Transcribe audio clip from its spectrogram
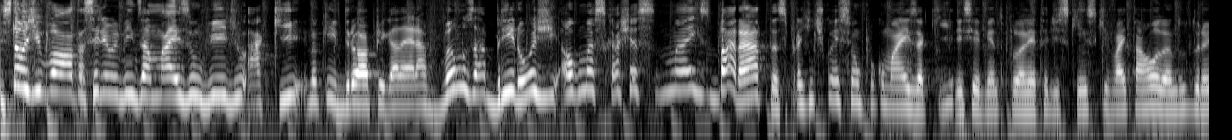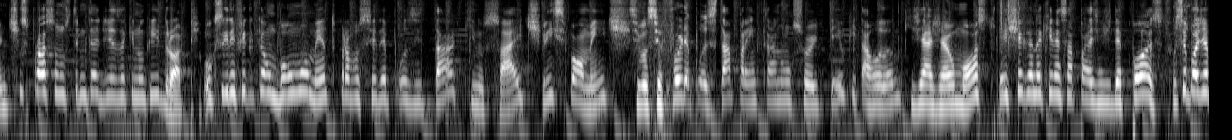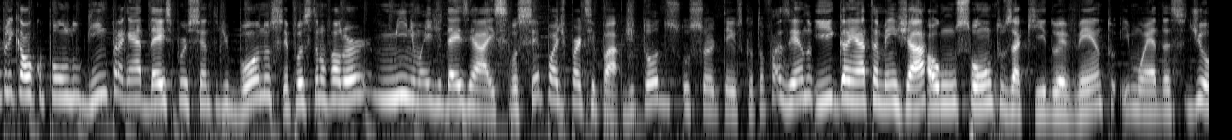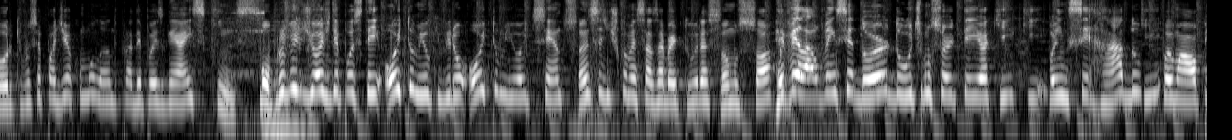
Estamos de volta, sejam bem-vindos a mais um vídeo aqui no Keydrop, galera. Vamos abrir hoje algumas caixas mais baratas pra gente conhecer um pouco mais aqui desse evento Planeta de Skins que vai estar tá rolando durante os próximos 30 dias aqui no Keydrop. O que significa que é um bom momento para você depositar aqui no site, principalmente se você for depositar para entrar num sorteio que tá rolando, que já já eu mostro. E chegando aqui nessa página de depósito, você pode aplicar o cupom LUGIN para ganhar 10% de bônus, depositando um valor mínimo aí de 10 reais. Você pode participar de todos os sorteios que eu tô fazendo e ganhar também já alguns pontos aqui do evento e moedas de ouro que você pode ir acumulando para depois ganhar skins. Bom, pro vídeo de hoje depositei 8 mil que virou 8.800. Antes da gente começar as aberturas, vamos só revelar o vencedor do último sorteio aqui que foi encerrado, que foi uma Alp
